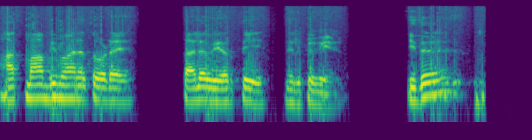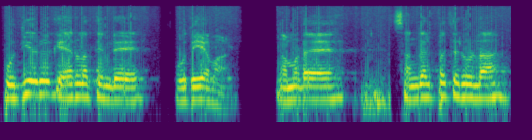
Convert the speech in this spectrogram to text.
ആത്മാഭിമാനത്തോടെ തല ഉയർത്തി നിൽക്കുകയാണ്. ഇത് പുതിയൊരു കേരളത്തിന്റെ ഉദയമാണ്. നമ്മുടെ സങ്കല്പത്തിലുള്ള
